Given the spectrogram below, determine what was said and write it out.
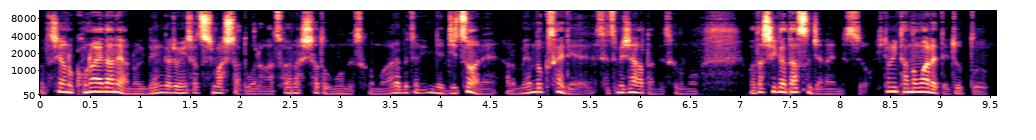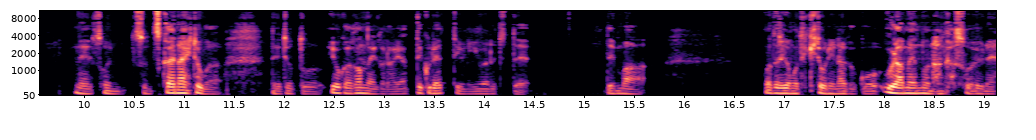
私、あの、この間ね、あの、年賀状印刷しましたとか、なんかそういう話したと思うんですけども、あれ別にね、実はね、あの、めんどくさいで説明しなかったんですけども、私が出すんじゃないんですよ。人に頼まれて、ちょっと、ね、そういう、使えない人が、ね、ちょっとよくわかんないからやってくれっていうふうに言われてて、で、まあ、私がもう適当になんかこう、裏面のなんかそういうね、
